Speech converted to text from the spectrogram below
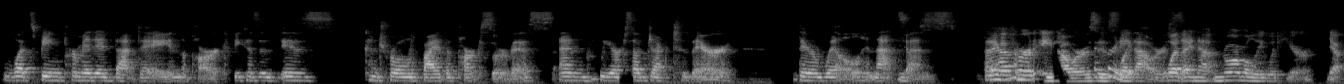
what's being permitted that day in the park because it is controlled by the park service and we are subject to their their will in that Yes. sense. But I have heard eight hours I've is like eight hours. what I na- normally would hear. Yeah.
